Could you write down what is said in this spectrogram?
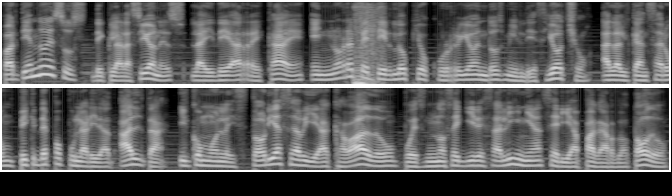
Partiendo de sus declaraciones, la idea recae en no repetir lo que ocurrió en 2018, al alcanzar un pic de popularidad alta, y como la historia se había acabado, pues no seguir esa línea sería apagarlo todo.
